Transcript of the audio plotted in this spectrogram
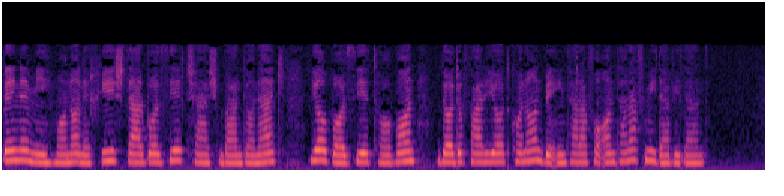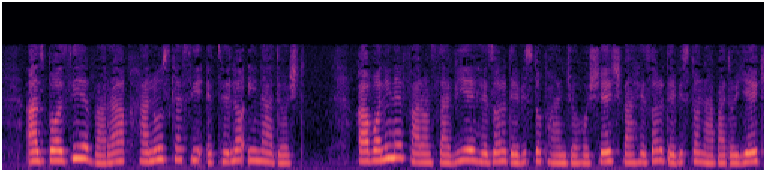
بین میهمانان خیش در بازی چشم بندانک یا بازی تاوان داد و فریاد کنان به این طرف و آن طرف می دویدند. از بازی ورق هنوز کسی اطلاعی نداشت قوانین فرانسوی 1256 و 1291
